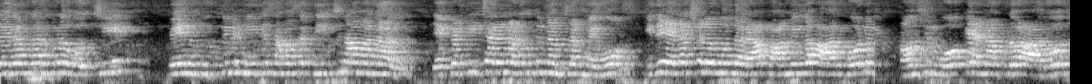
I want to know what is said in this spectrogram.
జయరాం గారు కూడా వచ్చి మేము గుర్తులు నీటి సమస్య తీర్చినామన్నారు. ఎక్కడ తీర్చారని అడుగుతున్నాం సార్ మేము. ఇదే ఎలక్షన్ల ముందర పామిల్లో ఆరు కోట్లు కౌన్సిల్ ఓకే అన్నప్పుడు ఆ రోజు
